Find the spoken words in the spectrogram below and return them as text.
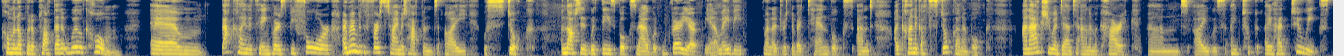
coming up with a plot, that it will come. Um, that kind of thing. Whereas before, I remember the first time it happened, I was stuck. Not in, with these books now, but very, you know, maybe when I'd written about 10 books and I kind of got stuck on a book. And I actually went down to Annaghmakerrig and I was, I took, I had two weeks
